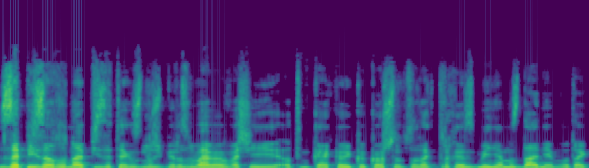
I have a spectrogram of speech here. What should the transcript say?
z epizodu na epizod, jak z ludźmi rozmawiam właśnie o tym Kajko i Kokoszu, to tak trochę zmieniam zdanie, bo tak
